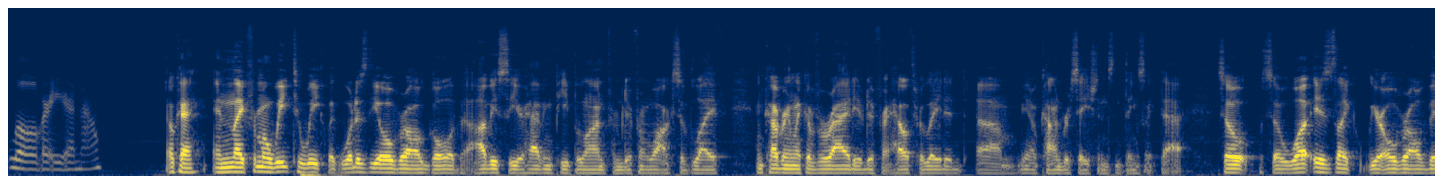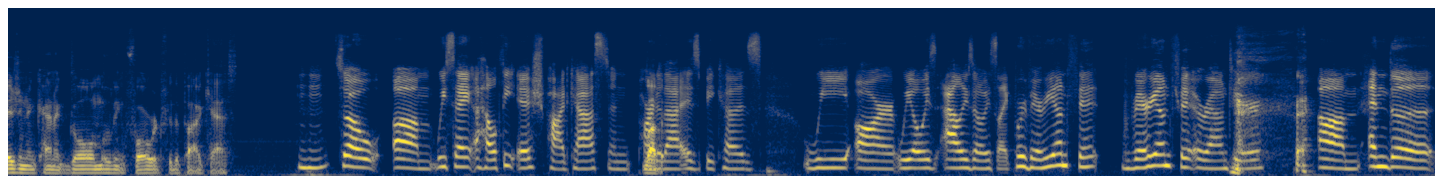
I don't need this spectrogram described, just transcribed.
a little over a year now. Okay. And like from a week to week, like what is the overall goal of it? Obviously, you're having people on from different walks of life and covering like a variety of different health related, um, you know, conversations and things like that. So, so what is like your overall vision and kind of goal moving forward for the podcast? hmm So um, we say a healthy-ish podcast, and part Love of it. that is because we are we always Allie's always like we're very unfit, we're very unfit around here. um, and the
